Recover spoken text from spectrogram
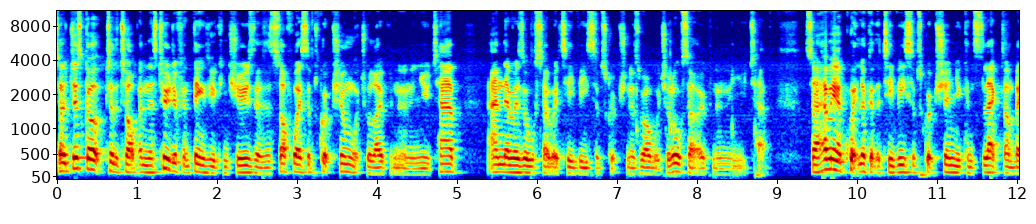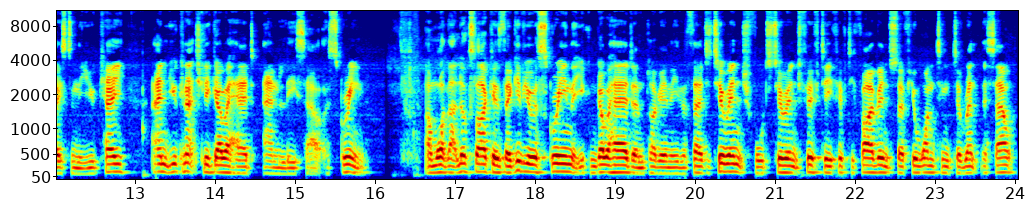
So just go up to the top and there's two different things you can choose. There's a software subscription which will open in a new tab and there is also a TV subscription as well which will also open in a new tab. So having a quick look at the TV subscription you can select I'm based in the UK and you can actually go ahead and lease out a screen. And what that looks like is they give you a screen that you can go ahead and plug in either 32 inch, 42 inch, 50, 55 inch. So if you're wanting to rent this out,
